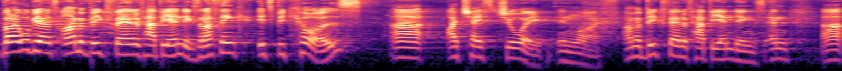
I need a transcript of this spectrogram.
but I will be honest, I'm a big fan of happy endings, and I think it's because uh, I chase joy in life. I'm a big fan of happy endings, and uh,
